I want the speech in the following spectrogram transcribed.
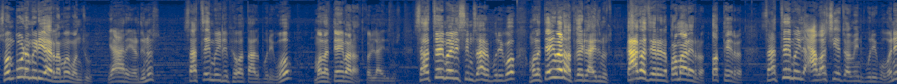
सम्पूर्ण मिडियाहरूलाई म भन्छु यहाँ आएर हेरिदिनुहोस्। साँच्चै मैले फेवाताल पुरेको हो मलाई त्यहीँबाट हत्कडी लगाइदिनुहोस् साँच्चै मैले सिमसार पुरेको मलाई त्यहीँबाट हत्कडी लगाइदिनुहोस् कागज हेरेर प्रमाण हेरेर तथ्य हेरेर। साँच्चै मैले आवासीय जमिन पुरेको भने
